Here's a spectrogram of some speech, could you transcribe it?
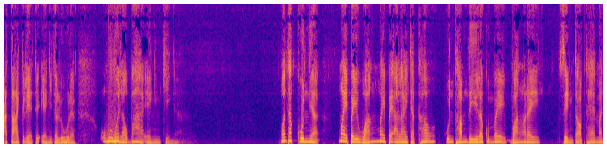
อัตตากิเลสตัวเองจะรู้เลยโอ้ยเราบ้าเองจริง ๆอะเพราะถ้าคุณเนี่ย ไม่ไปหวังไม่ไปอะไรจากเขาคุณทำดีแล้วคุณไม่หวังอะไร สิ่งตอบแทนมา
